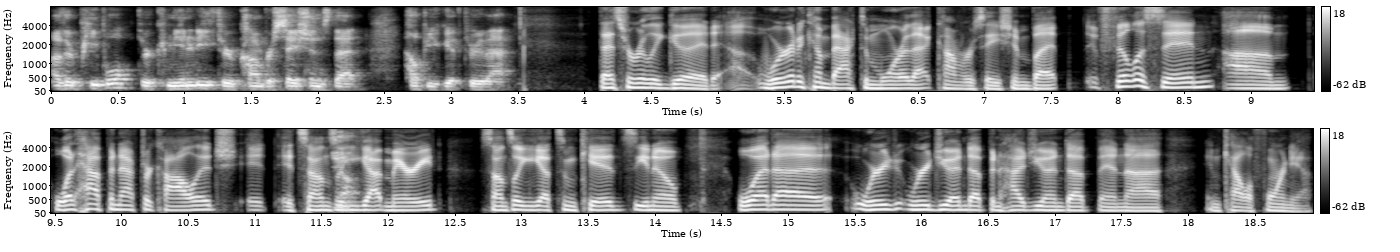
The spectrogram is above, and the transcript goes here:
other people, through community, through conversations that help you get through that. That's really good. Uh, we're going to come back to more of that conversation, but fill us in. Um, what happened after college? It it sounds like you got married. Sounds like you got some kids. You know, what? Uh, where where'd you end up, and how'd you end up in uh in California?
